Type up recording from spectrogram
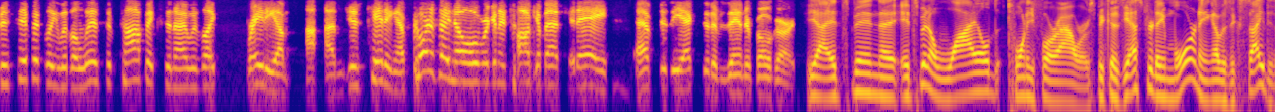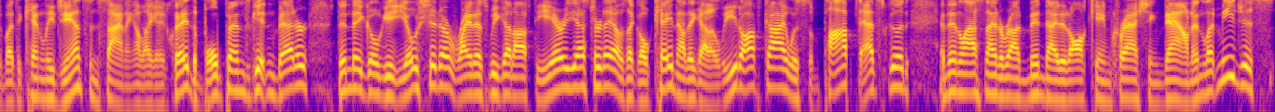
specifically with a list of topics. And I was like, Brady, I'm I'm just kidding. Of course, I know what we're going to talk about today after the exit of Xander Bogaerts. Yeah, it's been a, it's been a wild 24 hours because yesterday morning I was excited about the Kenley Jansen signing. I'm like, okay, the bullpen's getting better. Then they go get Yoshida right as we got off the air yesterday. I was like, okay, now they got a leadoff guy with some pop. That's good. And then last night around midnight, it all came crashing down. And let me just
